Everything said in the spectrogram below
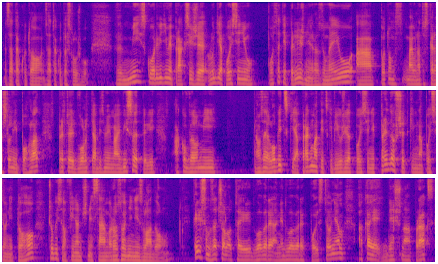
za takúto, za takúto službu. My skôr vidíme praxi, že ľudia poisteniu v podstate príliš nerozumejú a potom majú na to skreslený pohľad, preto je dôležité, aby sme im aj vysvetlili, ako veľmi naozaj logicky a pragmaticky využívať poistenie predovšetkým na poistenie toho, čo by som finančne sám rozhodne nezvládol. Keď som začal o tej dôvere a nedôvere k poisťovňam, aká je dnešná prax,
